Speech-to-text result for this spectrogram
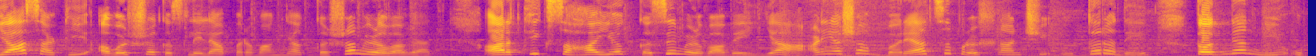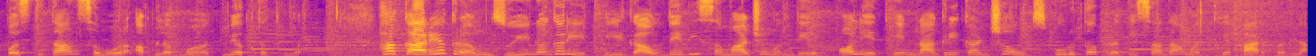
यासाठी आवश्यक असलेल्या परवानग्या कशा मिळवाव्यात? आर्थिक सहाय्य कसे मिळवावे या आणि अशा बऱ्याच प्रश्नांची उत्तरं देत तज्ज्ञांनी उपस्थितांसमोर आपलं मत व्यक्त केलं. हा कार्यक्रम जुईनगर येथील गावदेवी समाज मंदिर हॉल येथे नागरिकांच्या उत्स्फूर्त प्रतिसादामध्ये पार पडला.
